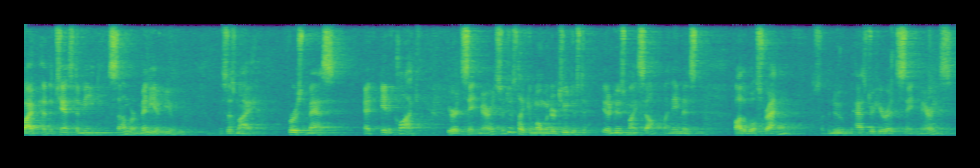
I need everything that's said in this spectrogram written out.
I've had the chance to meet some or many of you, this is my first Mass at 8 o'clock here at St. Mary's. So just like a moment or two just to introduce myself. My name is Father Will Straten, so the new pastor here at St. Mary's.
